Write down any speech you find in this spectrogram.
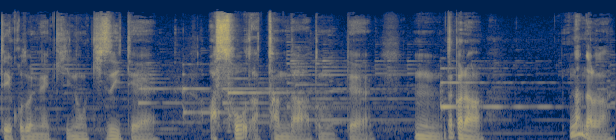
ていうことにね昨日気づいてあそうだったんだと思って、うん、だからなんだろうな。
